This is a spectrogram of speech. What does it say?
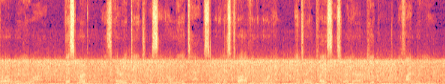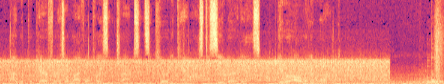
store where you are. This murderer is very dangerous and only attacks when it is 12 in the morning, entering places where there are people. If I were you, I would prepare for his arrival placing traps and security cameras to see where it is. You were already warned.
